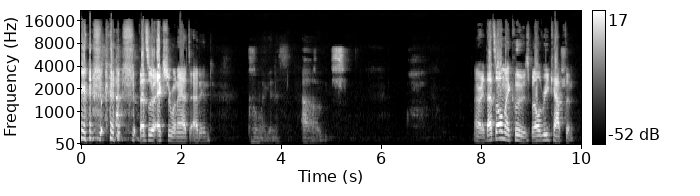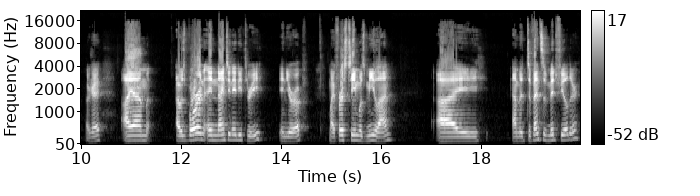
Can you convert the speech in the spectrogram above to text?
That's an extra one I had to add in. Oh my goodness. Um, All right, that's all my clues, but I'll recap them. Okay, I am. I was born in 1983 in Europe. My first team was Milan. I am a defensive midfielder.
